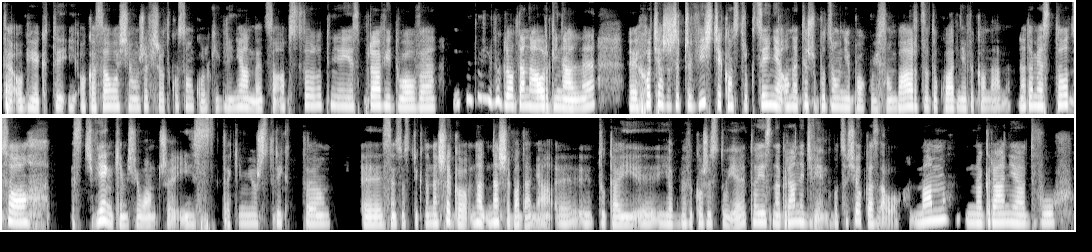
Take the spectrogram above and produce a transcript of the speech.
te obiekty i okazało się, że w środku są kulki gliniane, co absolutnie jest prawidłowe i wygląda na oryginalne, e, chociaż rzeczywiście konstrukcyjnie one też budzą niepokój, są bardzo dokładnie wykonane. Natomiast to, co z dźwiękiem się łączy i z takim już stricte e, sensu stricte naszego, na, nasze badania e, tutaj jakby wykorzystuje, to jest nagrany dźwięk, bo co się okazało? Mam nagrania dwóch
